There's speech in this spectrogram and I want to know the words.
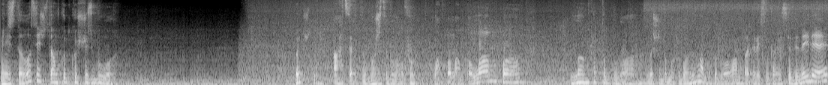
Мені здалося, що там в кутку щось було. Точно? А, це може це була фу, лампа, лампа, лампа. Лампа то була. Ви що думаєте, була не лампа, то була лампа. Дивись, він каже, сюди не йде.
